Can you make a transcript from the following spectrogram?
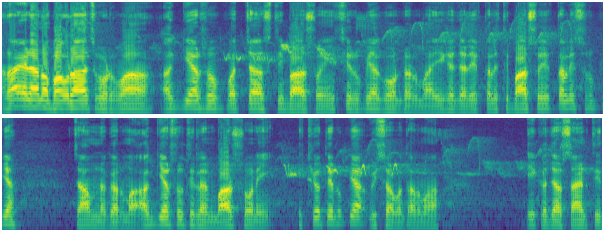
રાયડાનો ભાવ રાજકોટમાં અગિયારસો પચાસથી બારસો એંસી રૂપિયા, ગોંડલમાં એક હજાર એકતાલીસથી બારસો એકતાલીસ રૂપિયા જામનગરમાં અગિયારસોથી લઈને બારસો ને ઇઠ્યોતેર રૂપિયા વિસાવદરમાં એક હજાર સાઠથી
